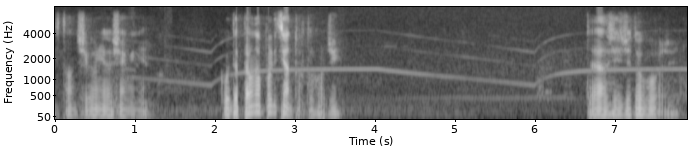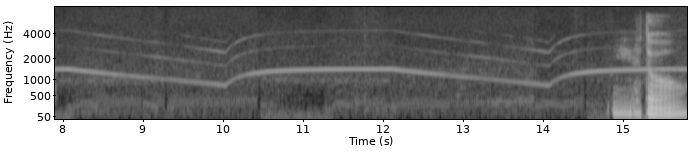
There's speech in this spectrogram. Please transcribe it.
Stąd się go nie dosięgnie. Kurde, pełno policjantów tu chodzi. Teraz jedzie do góry. I w dół.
